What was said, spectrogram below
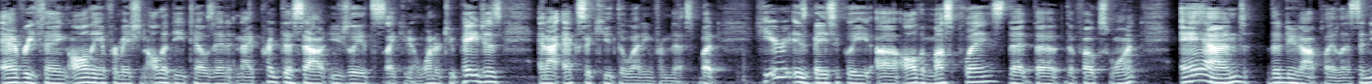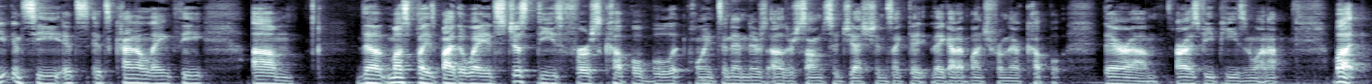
everything, all the information, all the details in, and I print this out. Usually it's like, you know, one or two pages, and I execute the wedding from this. But here is basically uh, all the must plays that the, the folks want, and the do not playlist. And you can see it's, it's kind of lengthy. Um, the must plays, by the way, it's just these first couple bullet points, and then there's other song suggestions. Like they, they got a bunch from their couple, their um, RSVPs and whatnot. But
